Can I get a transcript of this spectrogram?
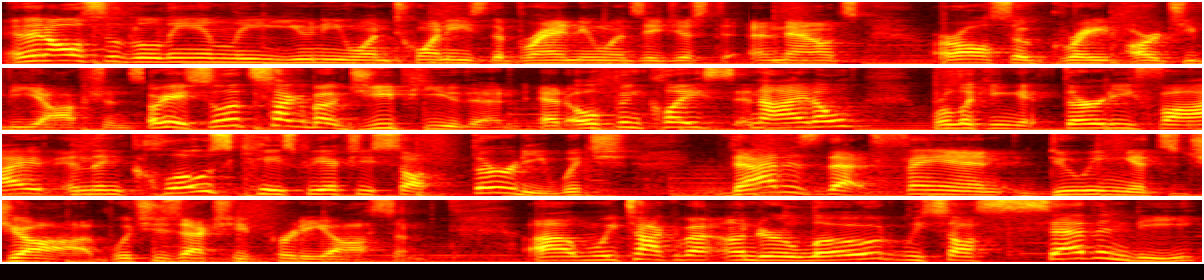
And then also the Lian Li Uni 120s, the brand new ones they just announced, are also great RGB options. Okay, so let's talk about GPU then. At open case and idle, we're looking at 35, and then closed case, we actually saw 30, which that is that fan doing its job, which is actually pretty awesome. Uh, when we talk about under load, we saw 70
